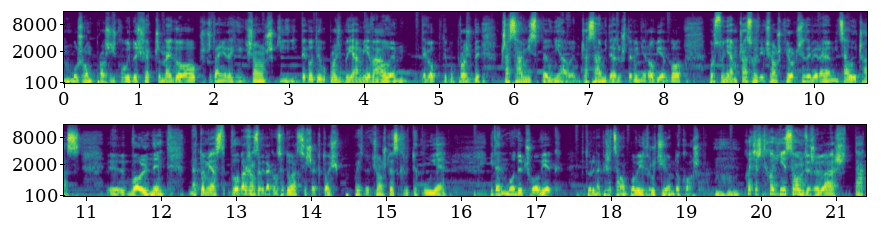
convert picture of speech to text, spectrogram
muszą prosić kogoś doświadczonego o przeczytanie takiej książki. Tego typu prośby ja miewałem, tego typu prośby czasami spełniałem. Czasami, teraz już tego nie robię, bo po prostu nie mam czasu. Dwie książki rocznie zabierają mi cały czas y, wolny. Natomiast wyobrażam sobie taką sytuację, że ktoś powiedzmy książkę skrytykuje i ten młody człowiek, który napisze całą powieść, wrzuci ją do kosza. Chociaż choć nie sądzę, żeby aż tak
